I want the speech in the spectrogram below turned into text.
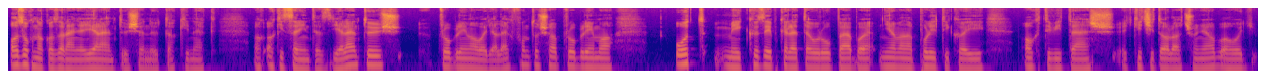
azoknak az aránya jelentősen nőtt, akinek, aki szerint ez jelentős, probléma, vagy a legfontosabb probléma. Ott még közép-kelet-európában nyilván a politikai aktivitás egy kicsit alacsonyabb, ahogy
